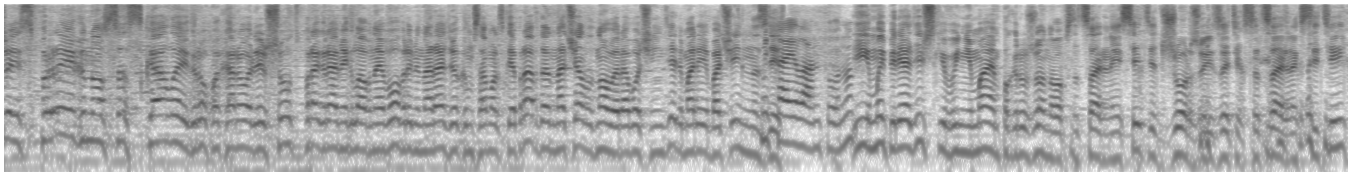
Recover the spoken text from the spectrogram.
Разбежавшись, прыгну со скалы. Группа «Король и Шут» в программе «Главное вовремя» на радио «Комсомольская правда». Начало новой рабочей недели. Мария Бачинина здесь. Михаил Антонов. И мы периодически вынимаем погруженного в социальные сети Джорджа из этих социальных сетей.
